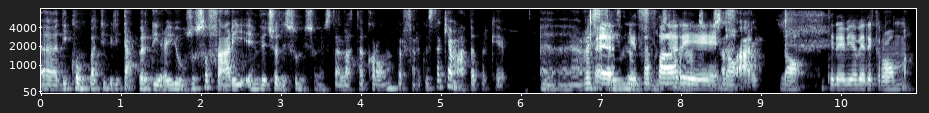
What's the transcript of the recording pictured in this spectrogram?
eh, di compatibilità. Per dire, io uso Safari e invece adesso mi sono installata Chrome per fare questa chiamata perché eh, Restream eh, sì, Safari, Safari. No, no, te devi avere Chrome.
